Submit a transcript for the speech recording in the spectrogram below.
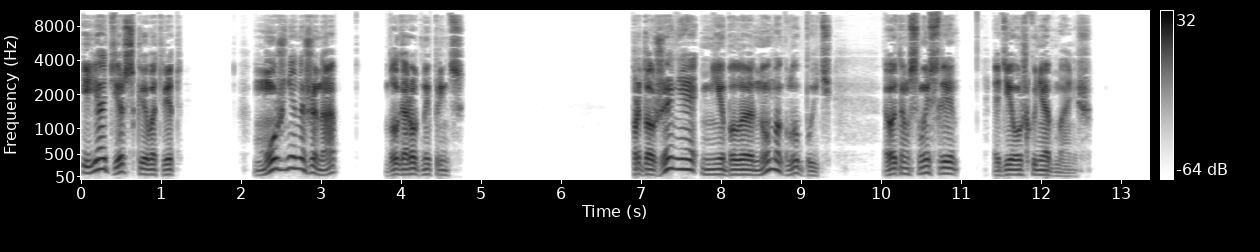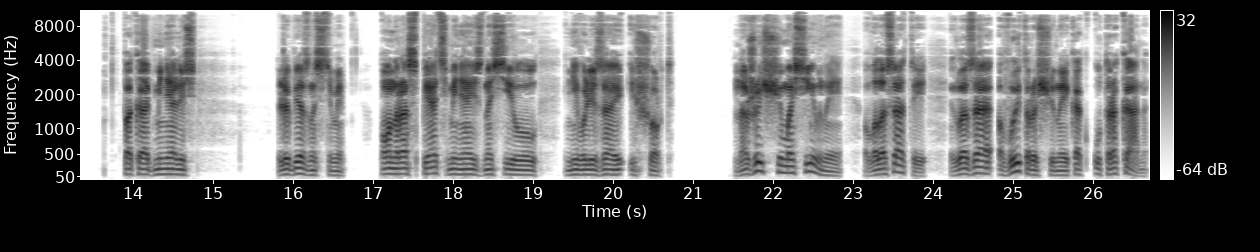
И я дерзкая в ответ. Мужнина жена, благородный принц. Продолжения не было, но могло быть. В этом смысле девушку не обманешь. Пока обменялись любезностями, он раз пять меня изнасиловал, не вылезая из шорт. Ножищи массивные, волосатые, глаза вытаращенные, как у таракана,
